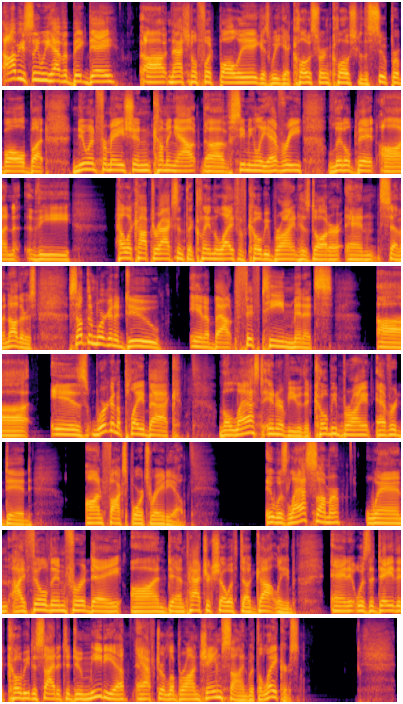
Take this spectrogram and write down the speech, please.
Obviously we have a big day uh, National Football League as we get closer and closer to the Super Bowl, but new information coming out uh, seemingly every little bit on the helicopter accident that claimed the life of Kobe Bryant, his daughter, and seven others. Something we're going to do in about 15 minutes uh, is we're going to play back the last interview that Kobe Bryant ever did on Fox Sports Radio. It was last summer when I filled in for a day on Dan Patrick show with Doug Gottlieb, and it was the day that Kobe decided to do media after LeBron James signed with the Lakers.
